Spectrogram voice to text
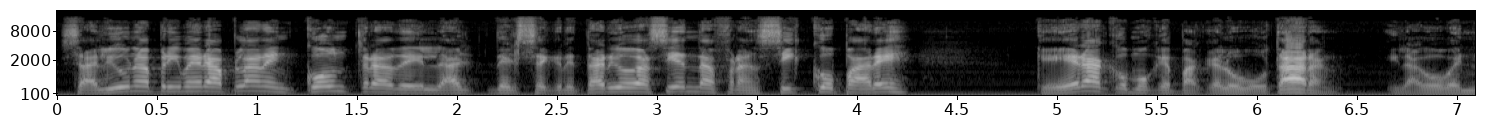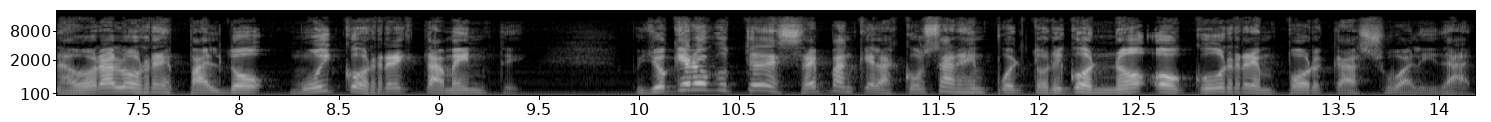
salió una primera plana en contra del, del secretario de Hacienda, Francisco Pared, que era como que para que lo votaran. Y la gobernadora lo respaldó muy correctamente. Yo quiero que ustedes sepan que las cosas en Puerto Rico no ocurren por casualidad.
